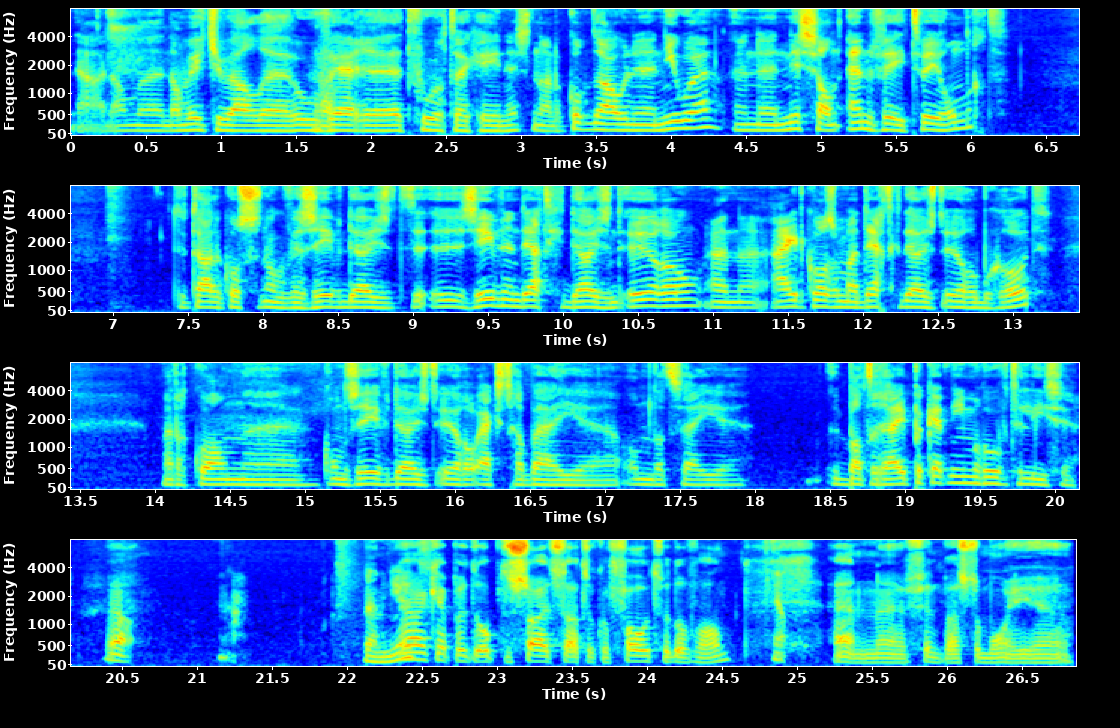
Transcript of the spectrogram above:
Nou, dan, dan weet je wel hoe ver het voertuig heen is. Nou, er komt nou een nieuwe, een Nissan NV200 totale kosten ongeveer 37.000 eh, euro. En uh, eigenlijk was er maar 30.000 euro begroot. Maar er kwam, uh, kon 7.000 euro extra bij, omdat zij het batterijpakket niet meer hoeven te leasen. Ja. Nou, ben benieuwd. Ja, ik heb het op de site staat ook een foto ervan. Ja. En ik vind het best een mooi,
